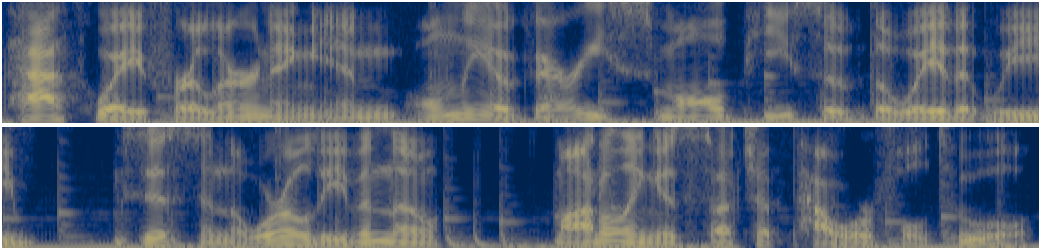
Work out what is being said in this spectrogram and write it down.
pathway for learning in only a very small piece of the way that we exist in the world even though modeling is such a powerful tool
